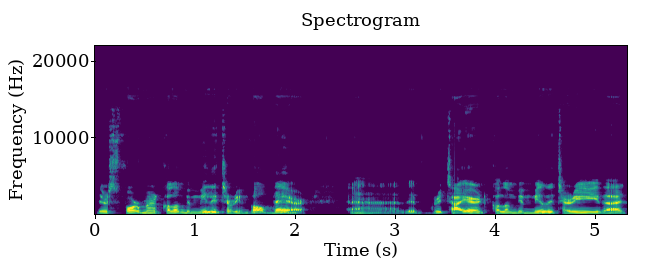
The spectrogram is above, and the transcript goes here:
There's former Colombian military involved there. Uh, the retired Colombian military that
